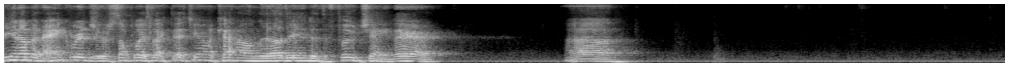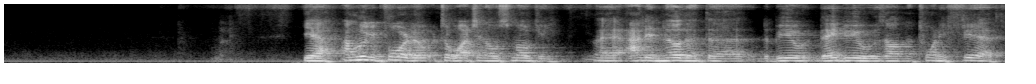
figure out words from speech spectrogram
being up in Anchorage or someplace like that, you're kind of on the other end of the food chain there. Uh, Yeah, I'm looking forward to, to watching Old Smoky. I didn't know that the debut debut was on the 25th.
